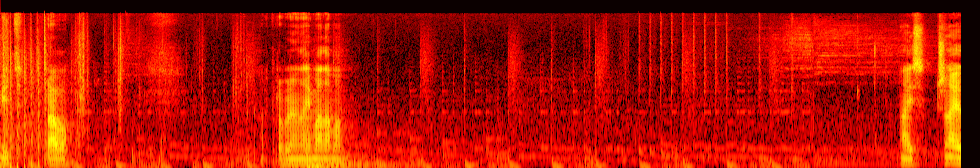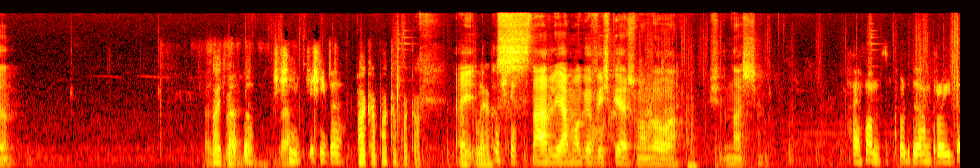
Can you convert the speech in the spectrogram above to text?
Mid. Prawo. Problem Najmana mam. Nice. 3 na 1. Side B. Ciśnij, ciśnij B. Paka, paka, paka. Ej. Snarl, ja mogę wyjść pierwszy, mam loa. 17. Hej, mam kurde androida.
